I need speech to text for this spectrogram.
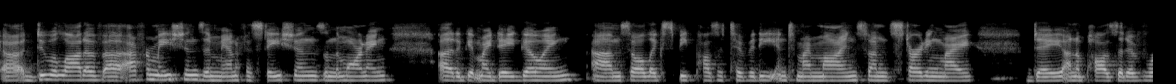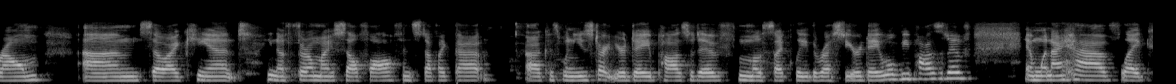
uh, do a lot of uh, affirmations and manifestations in the morning uh, to get my day going. Um, so I'll like speak positivity into my mind. So I'm starting my day on a positive realm. Um, so I can't, you know, throw myself off and stuff like that because uh, when you start your day positive, most likely the rest of your day will be positive. And when I have like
